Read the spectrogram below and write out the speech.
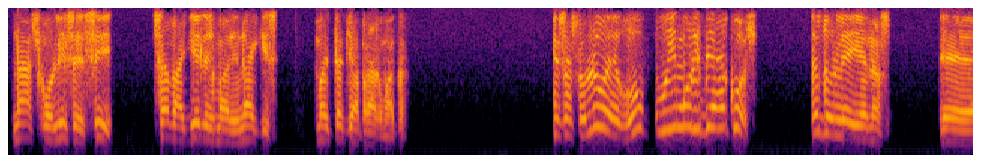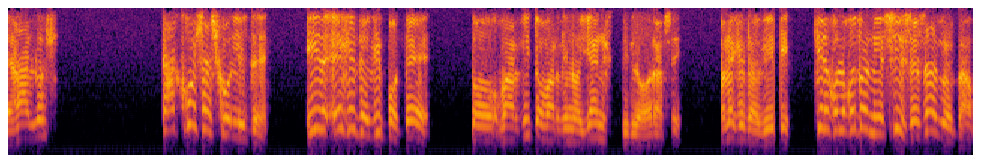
να ασχολείσαι εσύ, σαν Βαγγέλης Μαρινάκης, με τέτοια πράγματα. Και σας το λέω εγώ που είμαι Ολυμπιακός. Δεν το λέει ένας ε, άλλος. Κακώς ασχολείται. Έχετε δει ποτέ το Βαρδί το Βαρδινογιάννη στην τηλεόραση; Τον έχετε δει; Κύριε Κολοκοτώνη, εσείς, εσάς ρωτάω.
